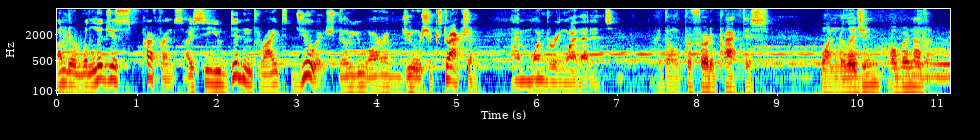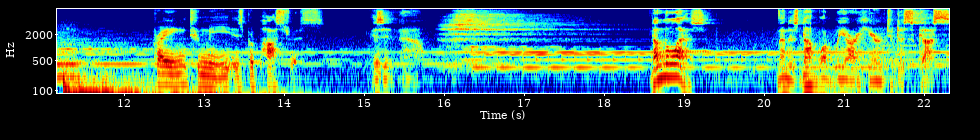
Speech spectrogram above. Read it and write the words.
under religious preference, I see you didn't write Jewish, though you are of Jewish extraction. I'm wondering why that is. I don't prefer to practice one religion over another. Praying to me is preposterous. Is it now? Nonetheless, that is not what we are here to discuss.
